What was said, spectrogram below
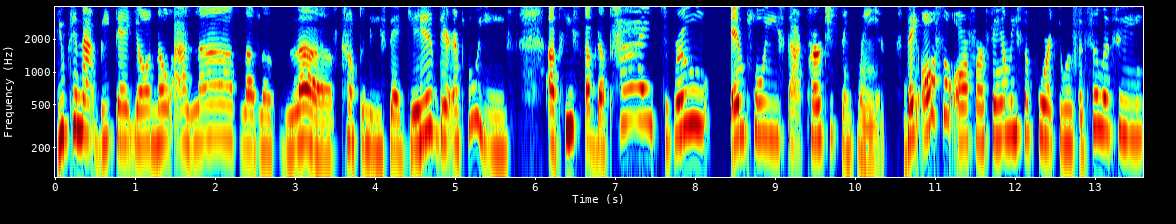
You cannot beat that. Y'all know I love, love, love, love companies that give their employees a piece of the pie through employee stock purchasing plans. They also offer family support through fertility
